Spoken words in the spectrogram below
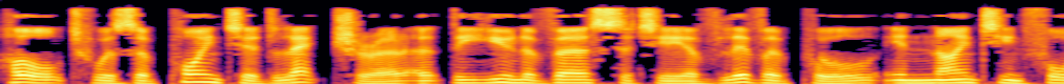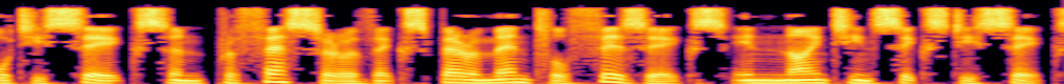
Holt was appointed lecturer at the University of Liverpool in 1946 and professor of experimental physics in 1966.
